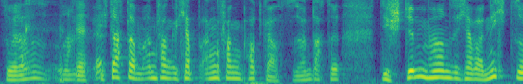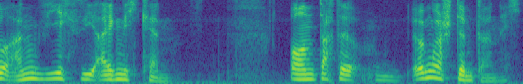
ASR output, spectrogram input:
So, das ist, ich dachte am Anfang, ich habe angefangen einen Podcast zu hören, dachte, die Stimmen hören sich aber nicht so an, wie ich sie eigentlich kenne. Und dachte, irgendwas stimmt da nicht.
